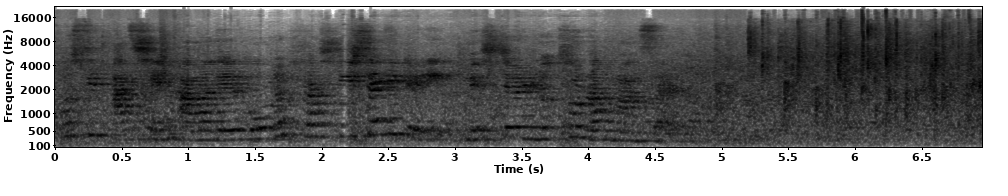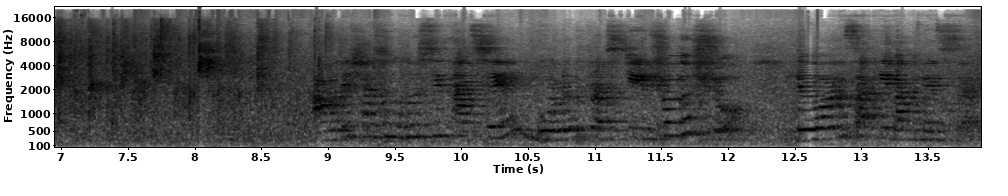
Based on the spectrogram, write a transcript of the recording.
উপস্থিত আছেন আমাদের বোর্ড অফ ট্রাস্টির secretary mister Lutfur Rahman sir. সাথে উপস্থিত আছেন বোর্ড অফ ট্রাস্টির সদস্য দেওয়ান সাকিব আহমেদ স্যার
